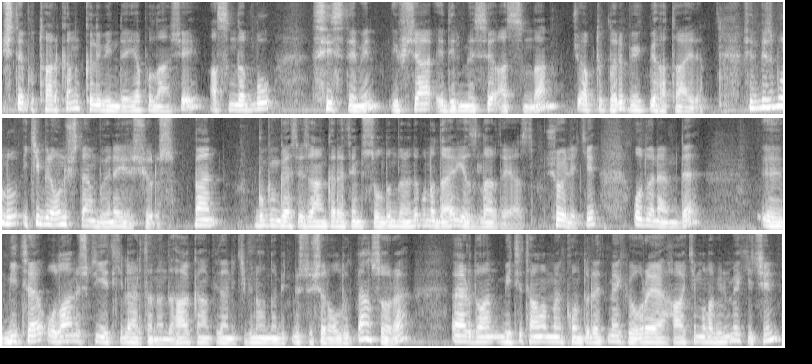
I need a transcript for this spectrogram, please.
İşte bu Tarkan'ın klibinde yapılan şey aslında bu sistemin ifşa edilmesi açısından yaptıkları büyük bir hataydı. Şimdi biz bunu 2013'ten bu yana yaşıyoruz. Ben Bugün gazetesi Ankara temsilcisi olduğum dönemde buna dair yazılar da yazdım. Şöyle ki o dönemde e, MİT'e olağanüstü yetkiler tanındı. Hakan Fidan 2010'da MİT müsteşar olduktan sonra Erdoğan MİT'i tamamen kontrol etmek ve oraya hakim olabilmek için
